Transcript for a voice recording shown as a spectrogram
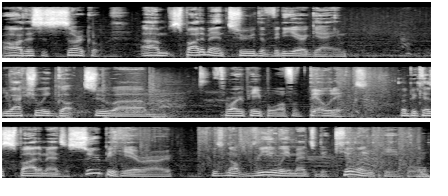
Oh, this is so cool. Um, Spider-Man 2, the video game, you actually got to um, throw people off of buildings. But because Spider-Man's a superhero, he's not really meant to be killing people.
